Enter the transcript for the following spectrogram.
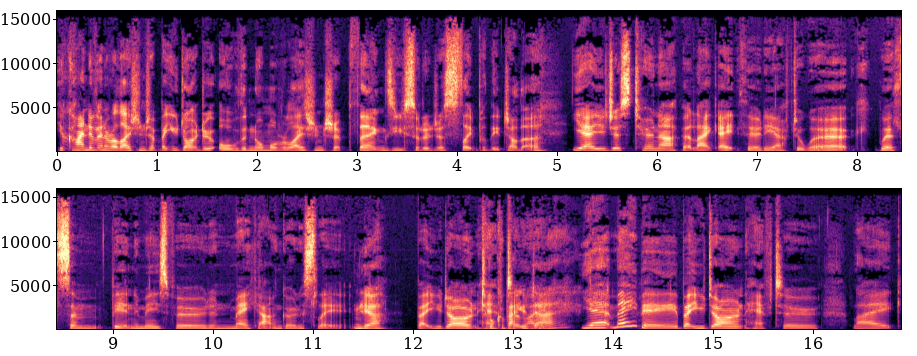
you're kind of in a relationship, but you don't do all the normal relationship things. You sort of just sleep with each other. Yeah, you just turn up at like eight thirty after work with some Vietnamese food and make out and go to sleep. Yeah. But you don't Talk about to, your like- day? Yeah, maybe, but you don't have to like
